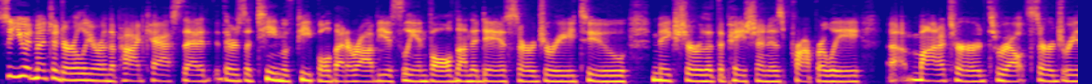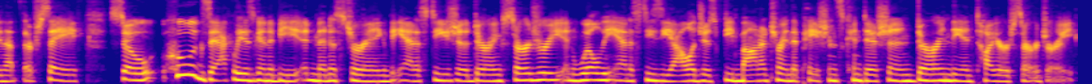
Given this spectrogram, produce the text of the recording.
So you had mentioned earlier in the podcast that there's a team of people that are obviously involved on the day of surgery to make sure that the patient is properly uh, monitored throughout surgery and that they're safe. So who exactly is going to be administering the anesthesia during surgery and will the anesthesiologist be monitoring the patient's condition during the entire surgery?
